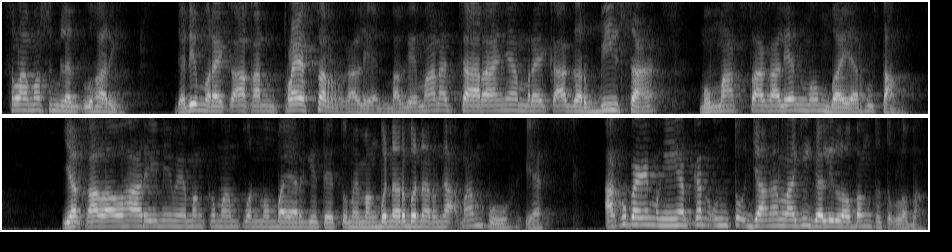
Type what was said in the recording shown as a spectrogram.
selama 90 hari. Jadi mereka akan pressure kalian. Bagaimana caranya mereka agar bisa memaksa kalian membayar hutang. Ya kalau hari ini memang kemampuan membayar kita itu memang benar-benar nggak mampu ya. Aku pengen mengingatkan untuk jangan lagi gali lubang tutup lubang.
